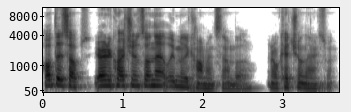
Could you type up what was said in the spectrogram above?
Hope this helps. If you have any questions on that, leave them in the comments down below, and I'll catch you on the next one.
